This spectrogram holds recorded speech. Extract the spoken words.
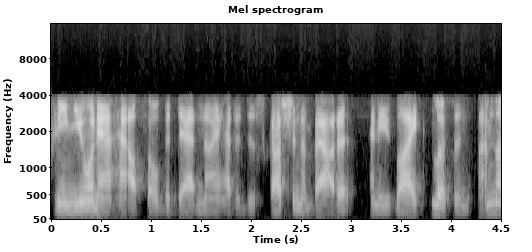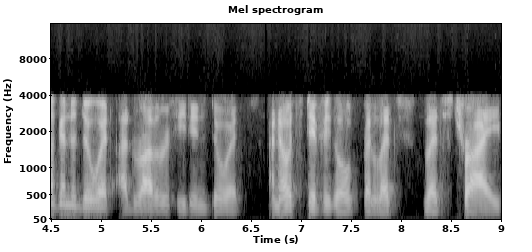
pretty new in our household. The dad and I had a discussion about it, and he's like, "Listen, I'm not going to do it. I'd rather if you didn't do it. I know it's difficult, but let's let's try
